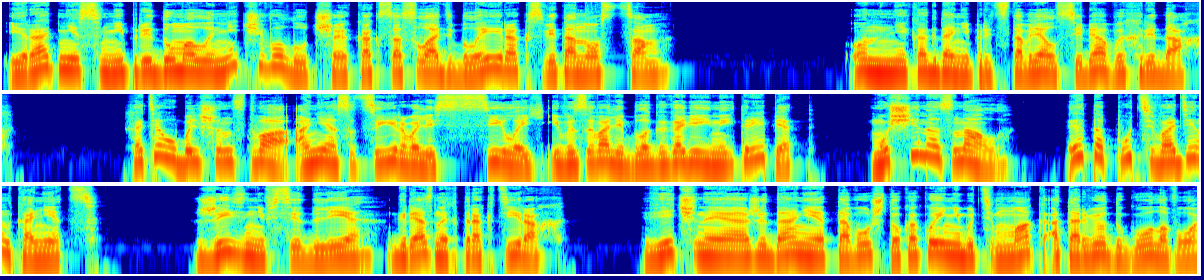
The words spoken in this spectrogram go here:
И Раднис не придумал ничего лучше, как сослать Блейра к светоносцам. Он никогда не представлял себя в их рядах. Хотя у большинства они ассоциировались с силой и вызывали благоговейный трепет, мужчина знал – это путь в один конец. Жизнь в седле, грязных трактирах, вечное ожидание того, что какой-нибудь маг оторвет голову.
